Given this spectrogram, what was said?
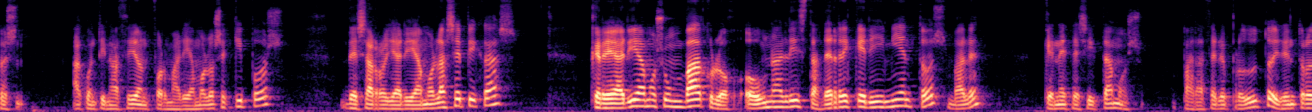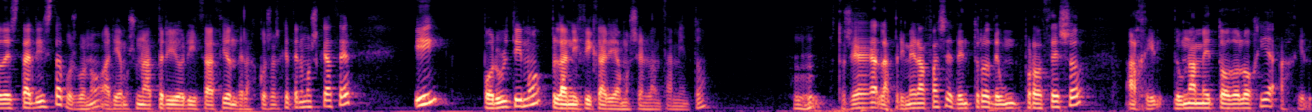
Entonces, a continuación formaríamos los equipos, desarrollaríamos las épicas, crearíamos un backlog o una lista de requerimientos, ¿vale? Que necesitamos para hacer el producto y dentro de esta lista, pues bueno, haríamos una priorización de las cosas que tenemos que hacer y por último, planificaríamos el lanzamiento. Esto sería la primera fase dentro de un proceso ágil, de una metodología ágil.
